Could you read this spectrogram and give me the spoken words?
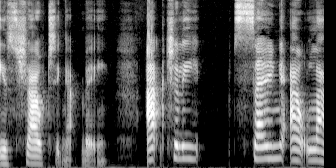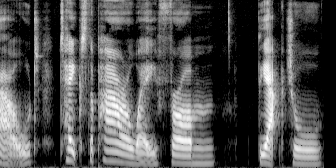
is shouting at me. Actually, saying it out loud takes the power away from the actual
